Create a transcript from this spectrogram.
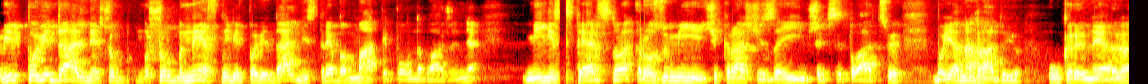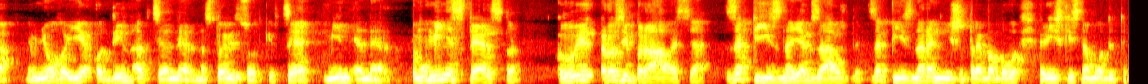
відповідальне, щоб, щоб нести відповідальність, треба мати повноваження. Міністерства, розуміючи краще за інших ситуацію, бо я нагадую, Укренерго в нього є один акціонер на 100%. Це Міненерго. Тому міністерство, коли розібралося запізно, як завжди, запізно раніше треба було різкість наводити.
